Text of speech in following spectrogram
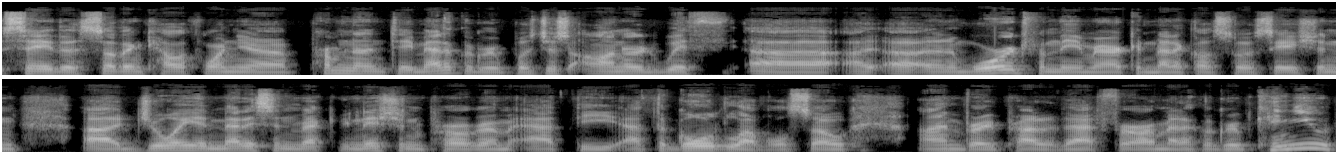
say the Southern California Permanente Medical Group was just honored with uh, a, a, an award from the American Medical Association uh, Joy in Medicine Recognition Program at the at the gold level. So I'm very proud of that for our medical group. Can you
